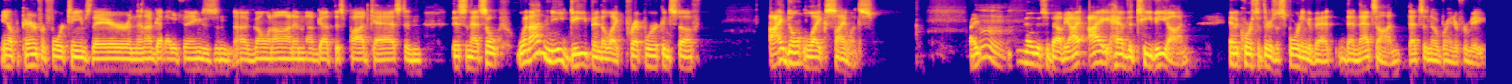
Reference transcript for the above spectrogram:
you know, preparing for four teams there, and then I've got other things and uh, going on, and I've got this podcast and this and that. So when I'm knee deep into like prep work and stuff, I don't like silence. Right? Mm. You know this about me. I I have the TV on, and of course, if there's a sporting event, then that's on. That's a no brainer for me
